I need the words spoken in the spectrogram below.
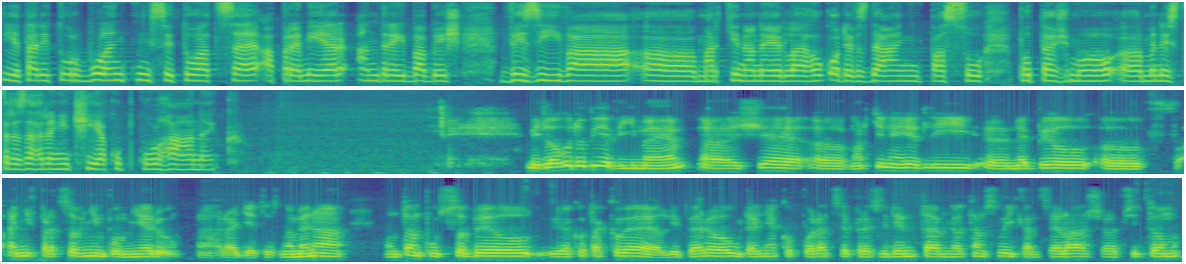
je tady turbulentní situace a premiér Andrej Babiš vyzývá Martina Nejedlého k odevzdání pasu, potažmo ministr zahraničí Jakub Kulhánek. My dlouhodobě víme, že Martin Nejedlý nebyl ani v pracovním poměru na hradě. To znamená, on tam působil jako takové libero, údajně jako poradce prezidenta, měl tam svůj kancelář, ale přitom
